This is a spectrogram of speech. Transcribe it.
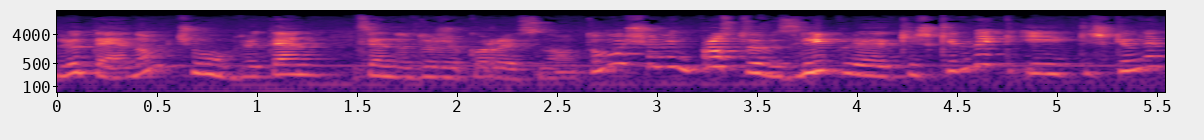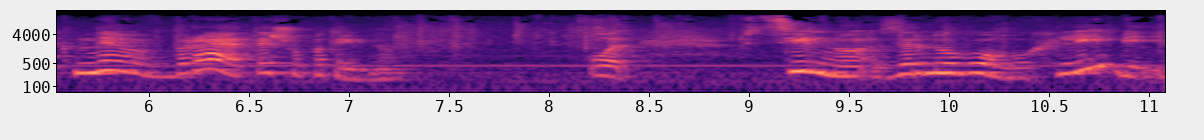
глютеном. Чому глютен це не дуже корисно? Тому що він просто зліплює кишківник, і кишківник не вбирає те, що потрібно. От. В цільнозерновому хлібі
